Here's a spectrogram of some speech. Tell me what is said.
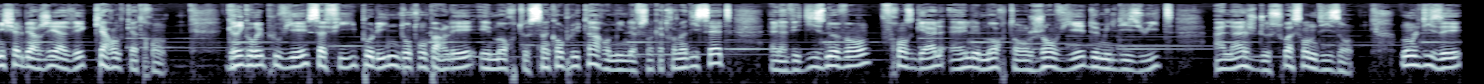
Michel Berger avait 44 ans. Grégory Plouvier, sa fille Pauline, dont on parlait, est morte 5 ans plus tard, en 1997. Elle avait 19 ans. France Gall, elle, est morte en janvier 2018, à l'âge de 70 ans. On le disait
